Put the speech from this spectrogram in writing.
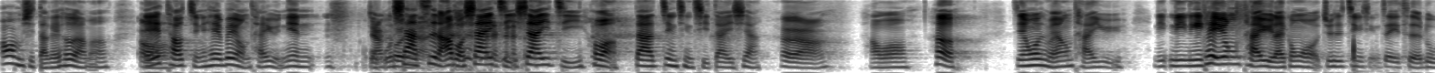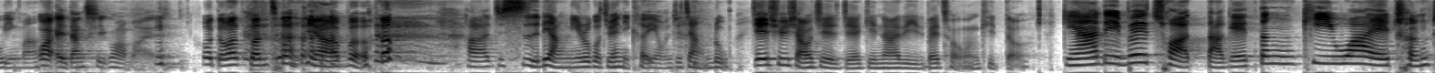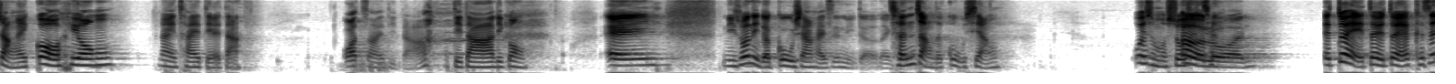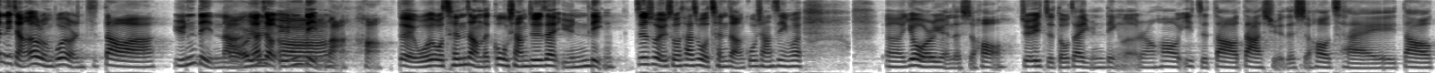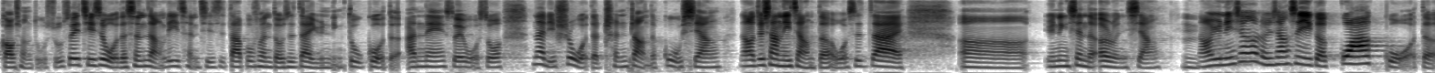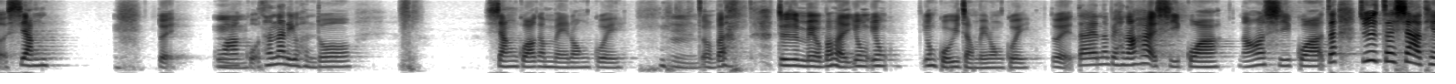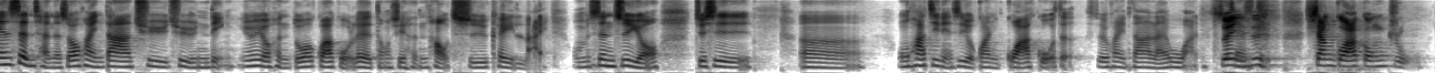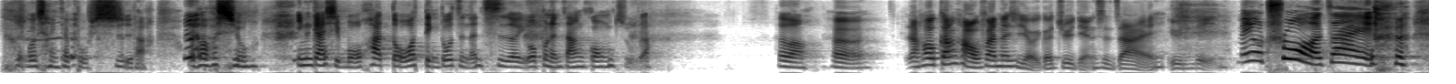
哦，我们是大家好啊吗？哎、哦，头前黑被用台语念，我，我下次啦，阿伯下一集，下一集，好不好？大家敬请期待一下。好啊，好哦，呵，今天为什么要用台语？你你你可以用台语来跟我就是进行这一次的录音吗？我哎，当气话嘛，我感觉观众听不。好了，就适量。你如果觉得你可以，我们就这样录。街区小姐姐今仔日被丑闻 k 到。今日要带大家登去我的成长的故乡，那你猜第答？我猜第答？第答？你讲？哎、欸，你说你的故乡还是你的那个成长的故乡？为什么说二轮？哎、欸，对对对，可是你讲二轮不会有人知道啊。云林呐，你要讲云林嘛？哦、好，对我我成长的故乡就是在云林。之所以说它是我成长的故乡，是因为。呃，幼儿园的时候就一直都在云林了，然后一直到大学的时候才到高雄读书，所以其实我的生长历程其实大部分都是在云岭度过的。安呢，所以我说那里是我的成长的故乡。然后就像你讲的，我是在呃云林县的二轮乡，嗯，然后云林县二轮乡是一个瓜果的乡，对，瓜果，嗯，它那里有很多香瓜跟梅龙龟，嗯，怎么办？就是没有办法用用。用国语讲梅龙龟，对，大概那边，然后还有西瓜，然后西瓜在就是在夏天盛产的时候，欢迎大家去去云林，因为有很多瓜果类的东西很好吃，可以来。我们甚至有就是呃文化祭典是有关于瓜果的，所以欢迎大家来玩。所以你是香瓜公主？我想应该不是啦，我好想应该是无法多，我顶多只能吃而已，我不能当公主啦，好不好？然后刚好范特西有一个据点是在云林，没有错，在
